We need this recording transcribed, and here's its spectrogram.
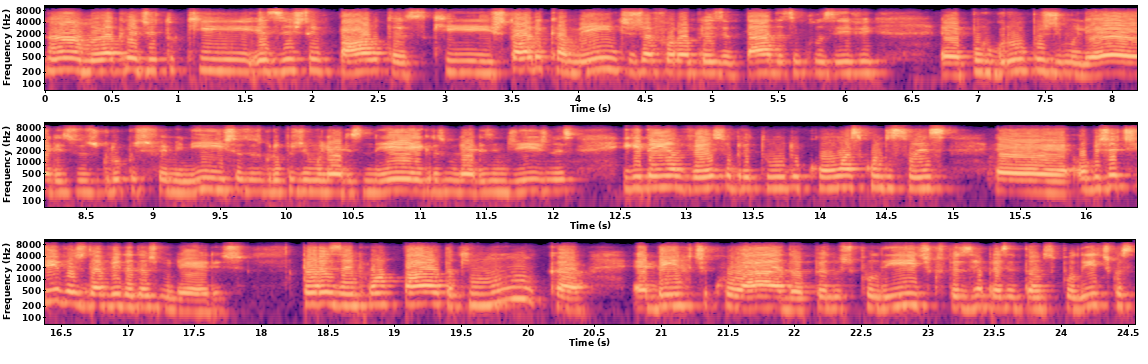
Não, eu acredito que existem pautas que historicamente já foram apresentadas, inclusive é, por grupos de mulheres, os grupos feministas, os grupos de mulheres negras, mulheres indígenas, e que tem a ver, sobretudo, com as condições é, objetivas da vida das mulheres. Por exemplo, uma pauta que nunca é bem articulada pelos políticos, pelos representantes políticos,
